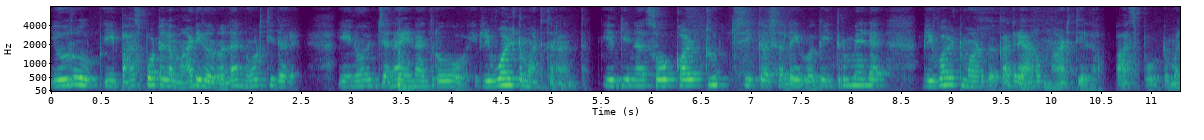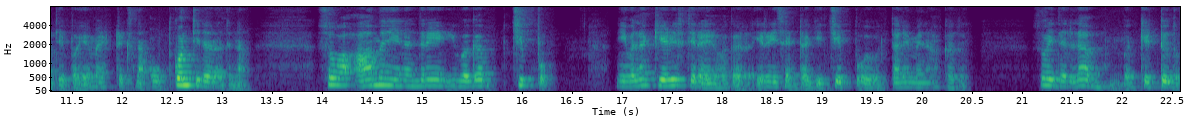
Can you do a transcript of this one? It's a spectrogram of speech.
ಇವರು ಈ ಪಾಸ್ಪೋರ್ಟ್ ಎಲ್ಲ ಮಾಡಿರೋರೆಲ್ಲ ನೋಡ್ತಿದ್ದಾರೆ. ಏನೋ ಜನ ಏನಾದರೂ ರಿವೋಲ್ಟ್ ಮಾಡ್ತಾರ ಅಂತ. ಈಗಿನ ಸೋ ಕಾಲ್ ಟ್ರೂತ್ ಸೀಕರ್ಸ್ ಎಲ್ಲ ಇವಾಗ ಇದ್ರ ಮೇಲೆ ರಿವೋಲ್ಟ್ ಮಾಡಬೇಕಾದ್ರೆ ಯಾರೂ ಮಾಡ್ತಿಲ್ಲ. ಪಾಸ್ಪೋರ್ಟ್ ಮತ್ತು ಬಯೋಮೆಟ್ರಿಕ್ಸ್ನ ಒಪ್ಕೊತಿದ್ದಾರೆ ಅದನ್ನು. ಸೊ ಆಮೇಲೆ ಏನಂದರೆ ಇವಾಗ ಚಿಪ್ಪು ನೀವೆಲ್ಲ ಕೇಳಿರ್ತೀರ ಇವಾಗ ರೀಸೆಂಟಾಗಿ ಚಿಪ್ಪು ತಲೆ ಮೇಲೆ ಹಾಕೋದು. ಸೊ ಇದೆಲ್ಲ ಕೆಟ್ಟದು.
